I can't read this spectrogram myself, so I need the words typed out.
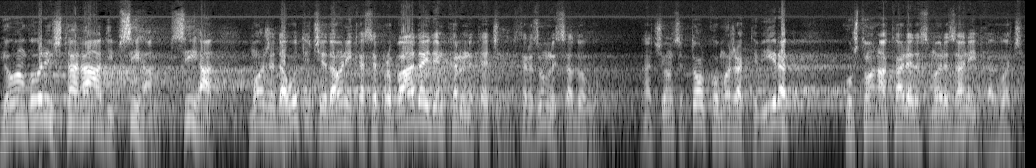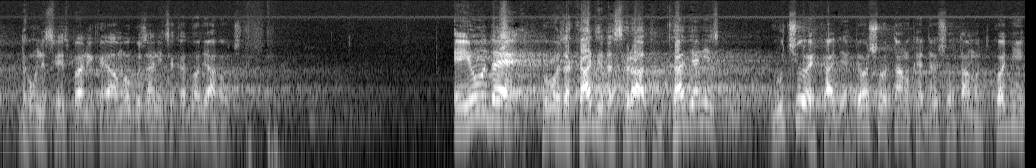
I ovo vam govori šta radi psiha. Psiha može da utiče da oni kad se probadaju da im krv ne teče. Ste razumili sad ovo? Znači on se toliko može aktivirati ko što ona kaže da se može zaniti kad hoće. Da une sve iz panika, ja mogu zaniti kad god ja hoću. E i onda je, ovo za Kadija da se vratim, Kadija nije, učio je Kadija, došao tamo, kad je došao tamo kod njih,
